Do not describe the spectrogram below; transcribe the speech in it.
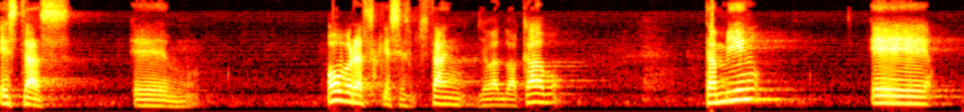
estas obras que se están llevando a cabo. También eh,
